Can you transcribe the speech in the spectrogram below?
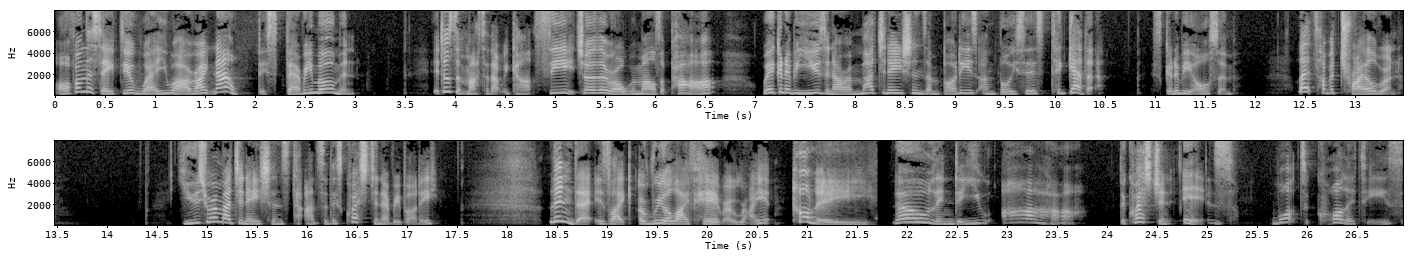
all from the safety of where you are right now, this very moment. It doesn't matter that we can't see each other or we're miles apart. We're going to be using our imaginations and bodies and voices together. It's going to be awesome. Let's have a trial run. Use your imaginations to answer this question, everybody. Lynda is like a real life hero, right? Connie. No, Lynda, you are. The question is what qualities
